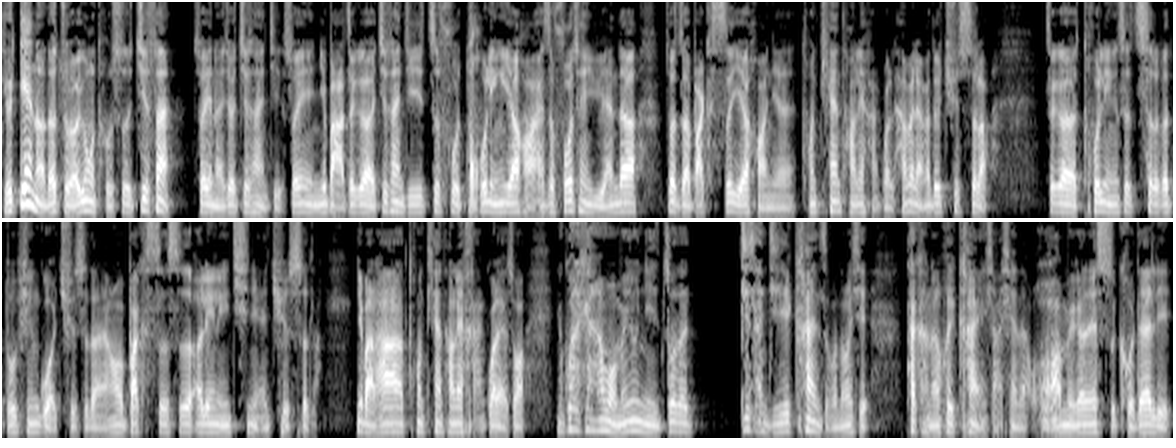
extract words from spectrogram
就电脑的主要用途是计算，所以呢叫计算机。所以你把这个计算机之父图灵也好，还是方程语言的作者巴克斯也好，你从天堂里喊过来，他们两个都去世了。这个图灵是吃了个毒苹果去世的，然后巴克斯是二零零七年去世的。你把他从天堂里喊过来，说你过来看看我们用你做的计算机看什么东西，他可能会看一下。现在哇，每个人是口袋里，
